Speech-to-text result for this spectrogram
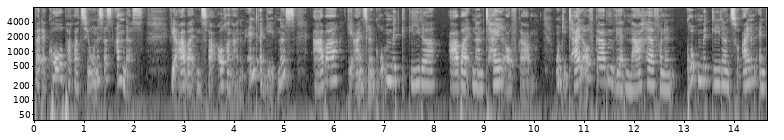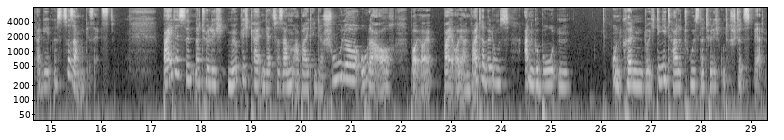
Bei der Kooperation ist das anders. Wir arbeiten zwar auch an einem Endergebnis, aber die einzelnen Gruppenmitglieder arbeiten an Teilaufgaben. Und die Teilaufgaben werden nachher von den Gruppenmitgliedern zu einem Endergebnis zusammengesetzt. Beides sind natürlich Möglichkeiten der Zusammenarbeit in der Schule oder auch bei, eu bei euren Weiterbildungsangeboten und können durch digitale Tools natürlich unterstützt werden.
